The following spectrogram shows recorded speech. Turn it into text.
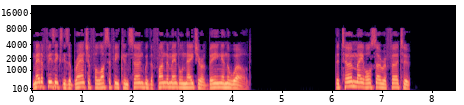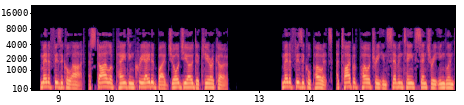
Metaphysics is a branch of philosophy concerned with the fundamental nature of being and the world. The term may also refer to Metaphysical art, a style of painting created by Giorgio de Chirico. Metaphysical poets, a type of poetry in 17th-century England.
